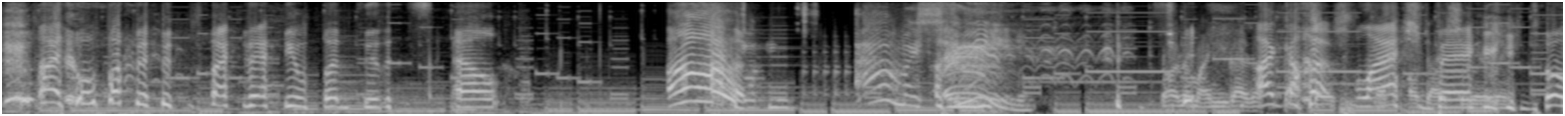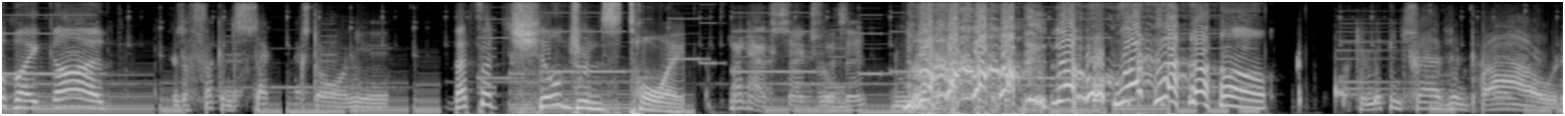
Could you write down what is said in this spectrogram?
I don't want to invite anyone to this hell. Ah! Fucking- Ow, my screen! Oh, never mind, you guys I got fuckers. I apologize, seriously. flashbanged. Oh my god. There's a fucking sex doll in here. That's a children's toy. I'd have sex with it. no! no! You're making Travin proud.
